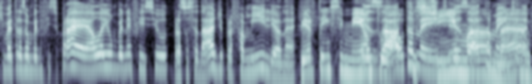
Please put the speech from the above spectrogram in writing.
que vai trazer um benefício para ela e um benefício para a sociedade, para a família, né? Pertencimento, Exatamente, autoestima, exatamente, né? né?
